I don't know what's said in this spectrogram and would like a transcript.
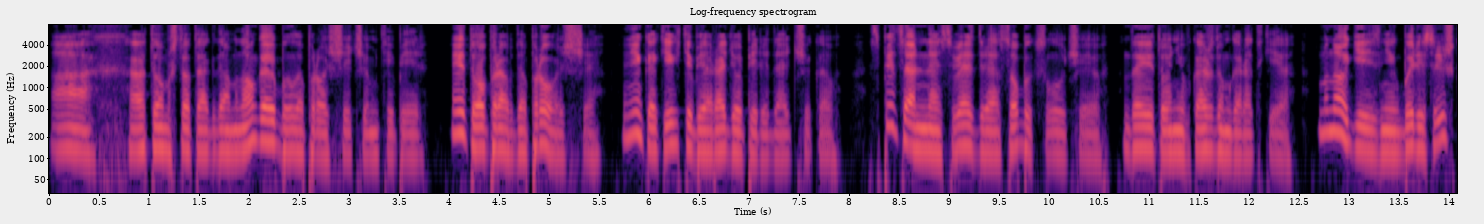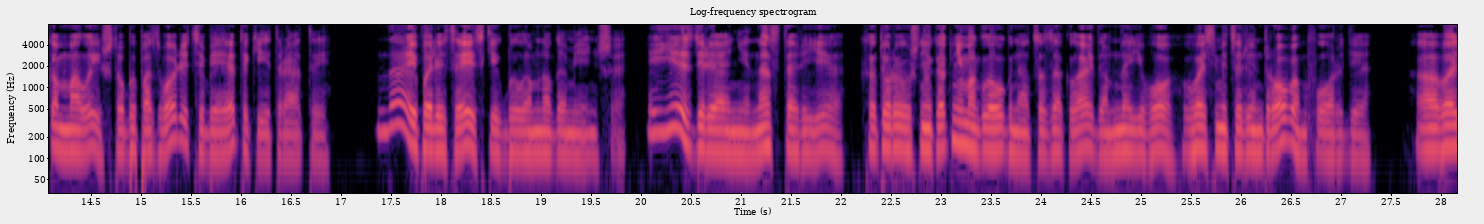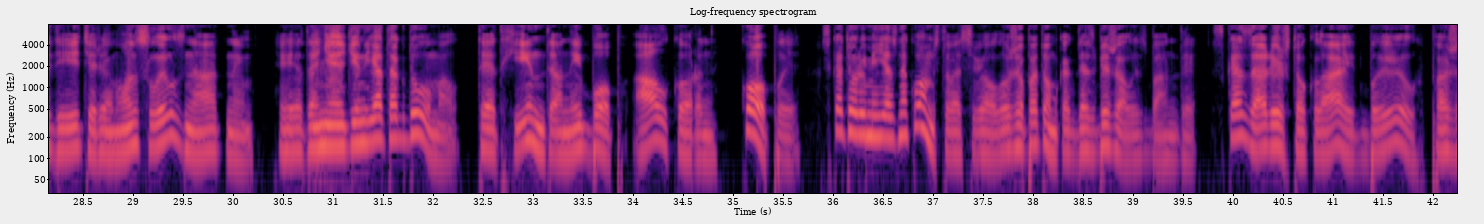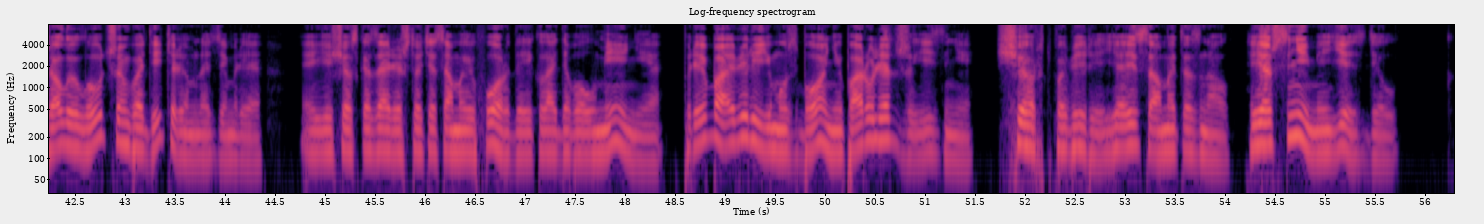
Ах, о том, что тогда многое было проще, чем теперь. И то, правда, проще. Никаких тебе радиопередатчиков. Специальная связь для особых случаев, да и то не в каждом городке. Многие из них были слишком малы, чтобы позволить себе такие траты. Да и полицейских было много меньше. И ездили они на старье, которое уж никак не могло угнаться за Клайдом на его восьмицилиндровом Форде. А водителем он слыл знатным. И это не один я так думал. Тед Хинтон и Боб Алкорн, копы, с которыми я знакомство свел уже потом, когда сбежал из банды, сказали, что Клайд был, пожалуй, лучшим водителем на земле, еще сказали, что те самые Форды и Клайдово умения прибавили ему с Бонни пару лет жизни. Черт побери, я и сам это знал. Я ж с ними ездил.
